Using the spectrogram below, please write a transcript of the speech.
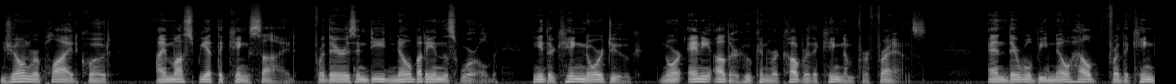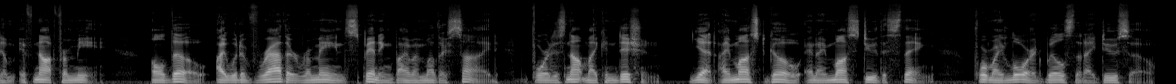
Joan replied, quote, I must be at the king's side, for there is indeed nobody in this world, neither king nor duke, nor any other who can recover the kingdom for France. And there will be no help for the kingdom if not from me, although I would have rather remained spinning by my mother's side, for it is not my condition. Yet I must go, and I must do this thing, for my lord wills that I do so.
